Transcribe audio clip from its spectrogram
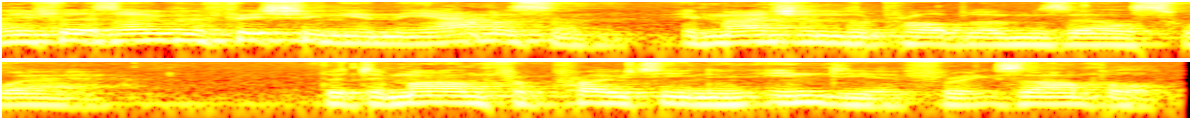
And if there's overfishing in the Amazon, imagine the problems elsewhere. The demand for protein in India, for example,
